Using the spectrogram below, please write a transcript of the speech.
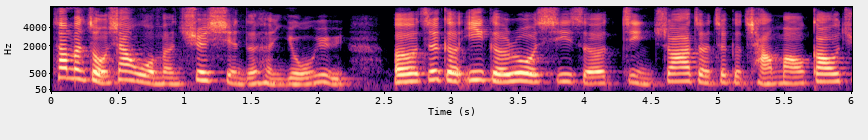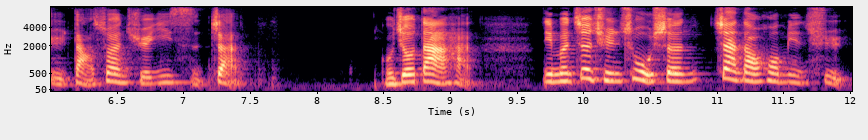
他们走向我们，却显得很犹豫。而这个伊格若西则紧抓着这个长矛高举，打算决一死战。我就大喊：“你们这群畜生，站到后面去！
